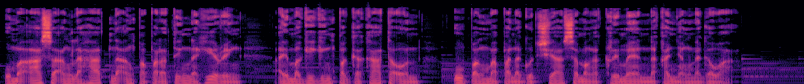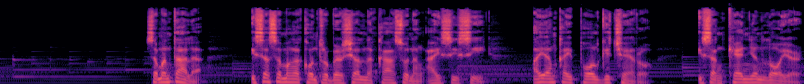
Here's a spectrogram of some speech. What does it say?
umaasa ang lahat na ang paparating na hearing ay magiging pagkakataon upang mapanagot siya sa mga krimen na kanyang nagawa. Samantala, isa sa mga kontrobersyal na kaso ng ICC ay ang kay Paul Gichero, isang Kenyan lawyer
